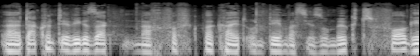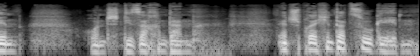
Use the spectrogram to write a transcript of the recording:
Äh, da könnt ihr, wie gesagt, nach Verfügbarkeit und dem, was ihr so mögt, vorgehen und die Sachen dann entsprechend dazugeben.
